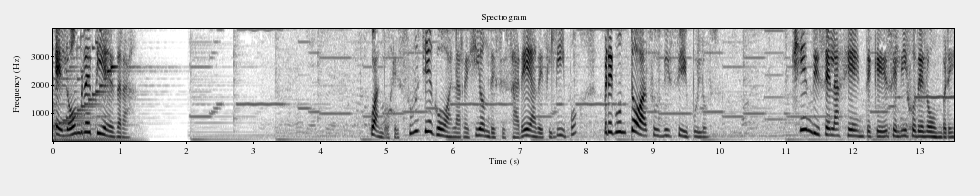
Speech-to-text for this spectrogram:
El hombre piedra. Cuando Jesús llegó a la región de Cesarea de Filipo, preguntó a sus discípulos, ¿quién dice la gente que es el Hijo del Hombre?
